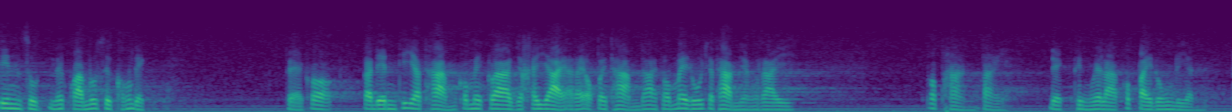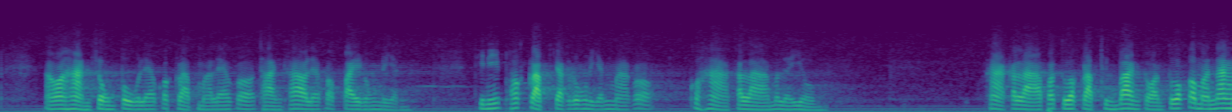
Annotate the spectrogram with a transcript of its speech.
สิ้นสุดในความรู้สึกของเด็ก แต่ก็ประเด็นที่จะถามก็ไม่กล้าจะขยายอะไรออกไปถามได้ เพราะไม่รู้จะถามอย่างไร ก็ผ่านไป เด็กถึงเวลาก็ไปโรงเรียน เอาอาหารทรงปูแล้วก็กลับมาแล้วก็ทานข้าวแล้วก็ไปโรงเรียน ทีนี้พอกลับจากโรงเรียนมาก็ก็หากะลามาเลยโยม หากะลาเพราะตัวกลับถึงบ้านก่อนตัวก็มานั่ง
